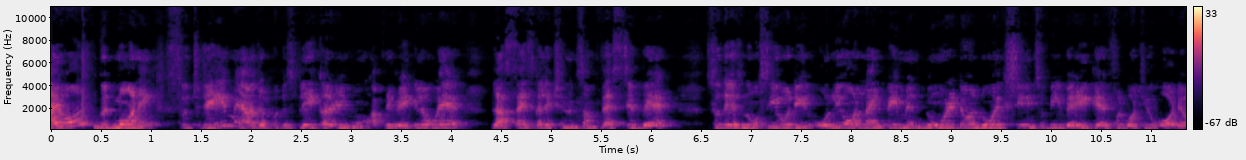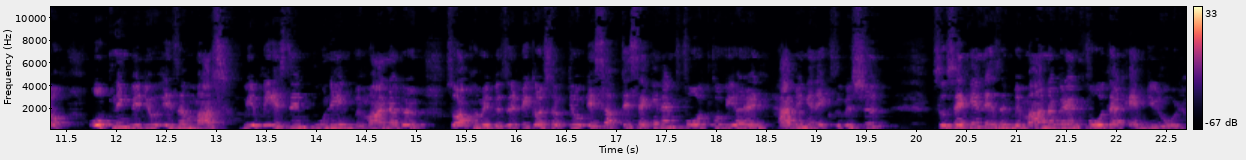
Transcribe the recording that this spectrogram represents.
Hi all good morning so today मैं आज आपको डिस्प्ले कर रही हूँ अपने regular wear plus size collection and some festive wear so there is no COD only online payment no return no exchange so be very careful what you order opening video is a must we are based in Pune in Viman Nagar so आप हमें विज़िट भी कर सकते हो। इस हफ़्ते सेकेंड एंड फोर्थ को we are an exhibition so second is in Viman Nagar and fourth at M D road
